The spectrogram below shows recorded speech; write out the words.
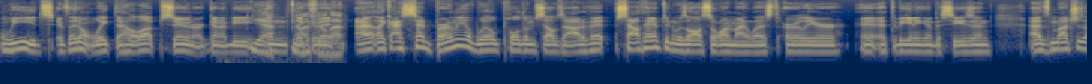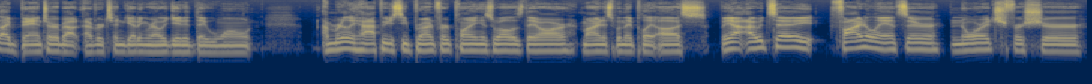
Leeds, if they don't wake the hell up soon, are going to be yeah, in the thick no, of it. I, like I said, Burnley will pull themselves out of it. Southampton was also on my list earlier at the beginning of the season. As much as I banter about Everton getting relegated, they won't. I'm really happy to see Brentford playing as well as they are, minus when they play us. But yeah, I would say final answer Norwich for sure,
